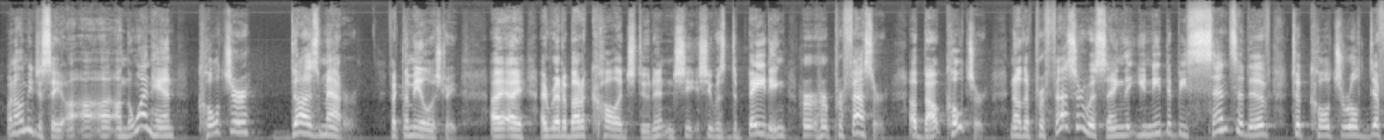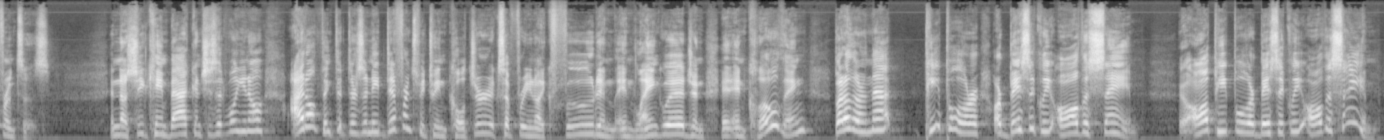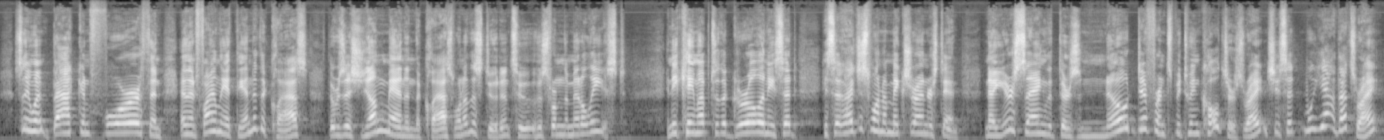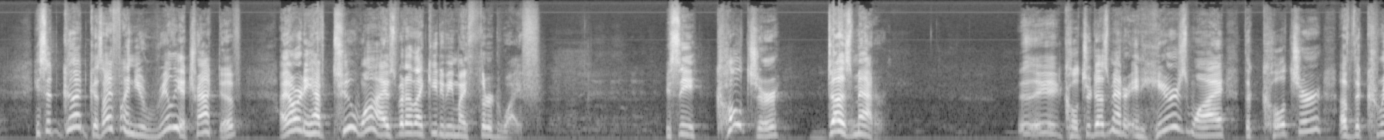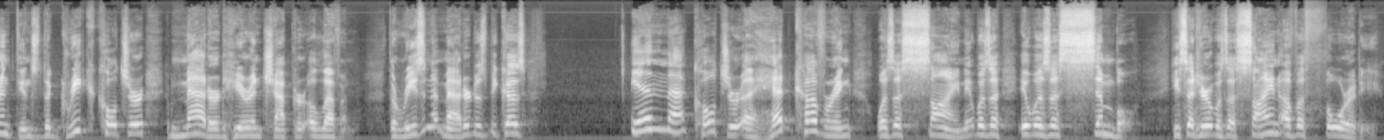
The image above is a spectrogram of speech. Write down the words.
Well, now let me just say, on the one hand, culture does matter. Let me illustrate. I, I, I, read about a college student, and she, she was debating her, her professor about culture. Now, the professor was saying that you need to be sensitive to cultural differences. And now she came back and she said, Well, you know, I don't think that there's any difference between culture except for, you know, like food and, and language and, and, and clothing. But other than that, people are, are basically all the same. All people are basically all the same. So they went back and forth. And, and then finally, at the end of the class, there was this young man in the class, one of the students who, who's from the Middle East. And he came up to the girl and he said, he said, I just want to make sure I understand. Now you're saying that there's no difference between cultures, right? And she said, Well, yeah, that's right. He said, Good, because I find you really attractive. I already have two wives, but I'd like you to be my third wife. You see, culture does matter. Uh, culture does matter. And here's why the culture of the Corinthians, the Greek culture, mattered here in chapter 11. The reason it mattered was because in that culture, a head covering was a sign, it was a, it was a symbol. He said here it was a sign of authority.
